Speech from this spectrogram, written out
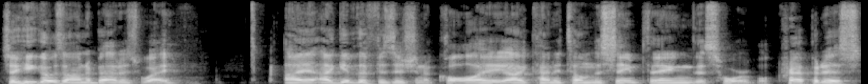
So he goes on about his way. I, I give the physician a call. I, I kind of tell him the same thing this horrible crepitus,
